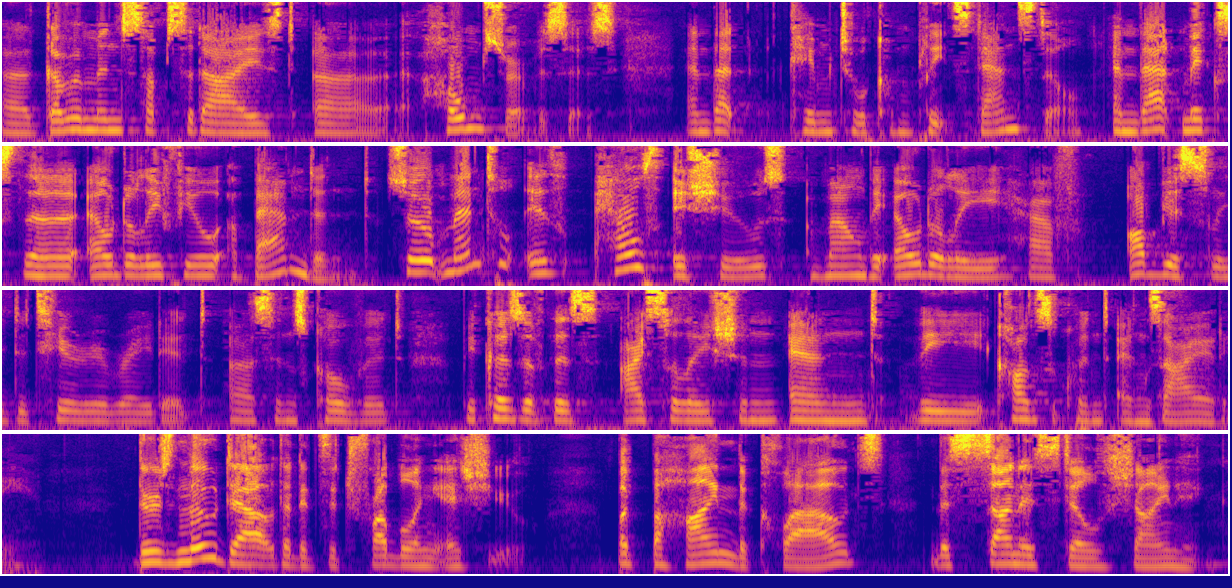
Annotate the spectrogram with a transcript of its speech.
uh, government subsidized uh, home services, and that came to a complete standstill. And that makes the elderly feel abandoned. So, mental health issues among the elderly have obviously deteriorated uh, since COVID because of this isolation and the consequent anxiety. There's no doubt that it's a troubling issue, but behind the clouds, the sun is still shining.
